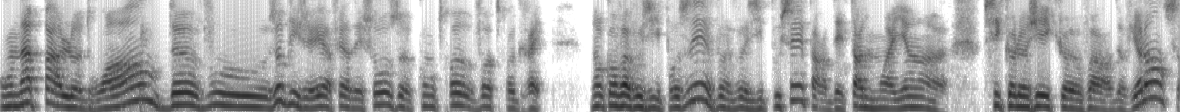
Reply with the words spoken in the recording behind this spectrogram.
On n'a pas le droit de vous obliger à faire des choses contre votre gré. Donc on va vous y poser, vous y pousser par des tas de moyens euh, psychologiques, euh, voire de violence,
